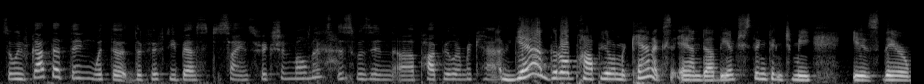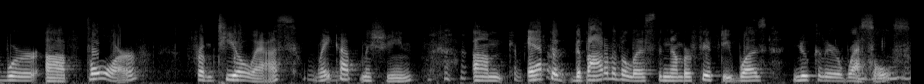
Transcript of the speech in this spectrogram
so we've got that thing with the, the 50 best science fiction moments. This was in uh, Popular Mechanics. Yeah, good old popular mechanics. And uh, the interesting thing to me is there were uh, four from TOS, Wake Up Machine. Um, at the, the bottom of the list, the number 50 was Nuclear Vessels.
